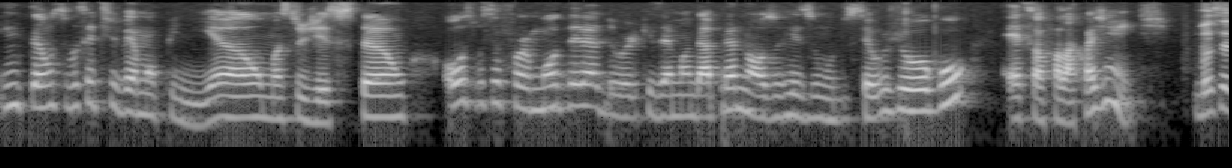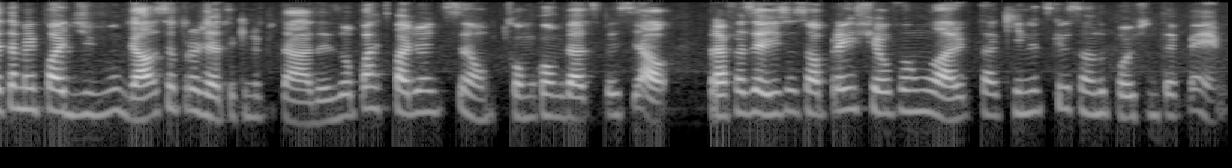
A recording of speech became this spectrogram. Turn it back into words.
Então, se você tiver uma opinião, uma sugestão, ou se você for moderador e quiser mandar para nós o resumo do seu jogo, é só falar com a gente. Você também pode divulgar o seu projeto aqui no Pitadas ou participar de uma edição como convidado especial. Para fazer isso, é só preencher o formulário que está aqui na descrição do post no TPM.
